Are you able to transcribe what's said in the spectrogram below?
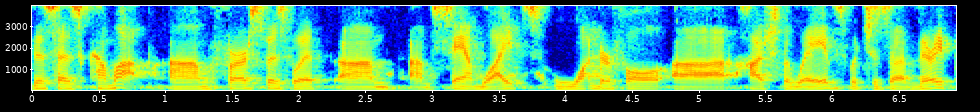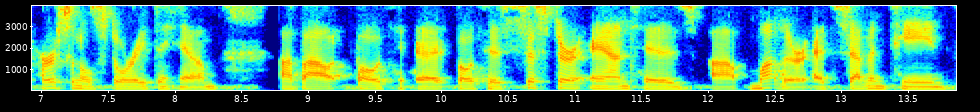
this has come up. Um, first was with um, um, Sam White's wonderful uh, "Hush the Waves," which is a very personal story to him about both uh, both his sister and his uh, mother at 17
